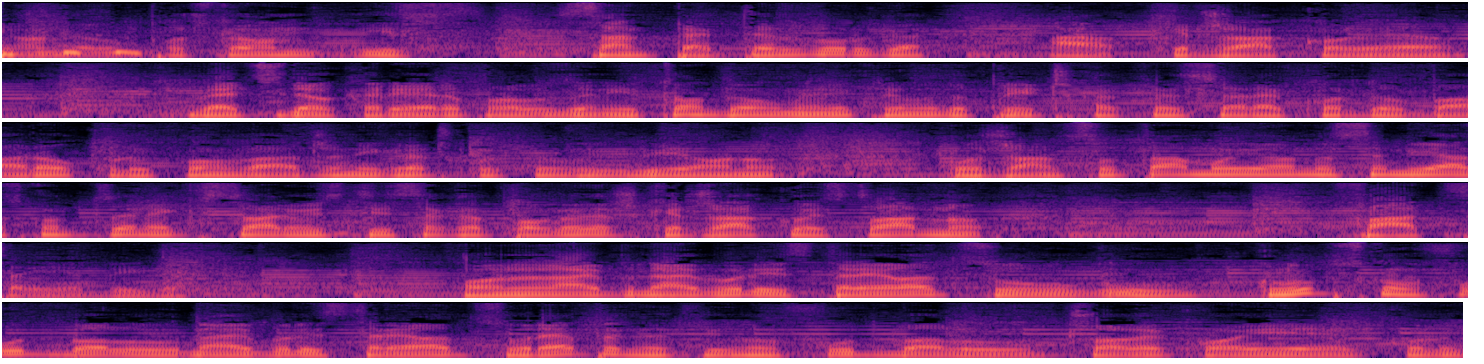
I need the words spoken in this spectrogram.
I onda, pošto je on iz Sankt Petersburga, a Keržakov je veći deo karijere provuzan i to, onda on meni krenuo da priča kakve je sve rekorde obarao, koliko on važan igrač, koliko bi bio ono božanstvo tamo i onda sam i ja skonto neke stvari, mislim ti sad kad pogledaš Keržakov je stvarno faca jebi ga ono naj, najbolji strelac u, u klubskom futbalu, najbolji strelac u reprezentativnom futbalu, čovek koji je, koji,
